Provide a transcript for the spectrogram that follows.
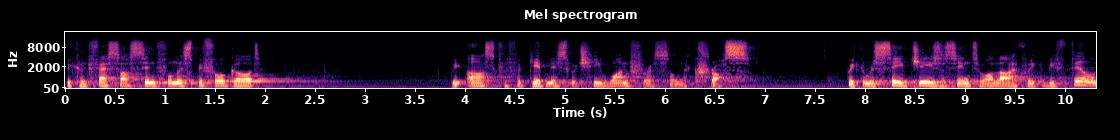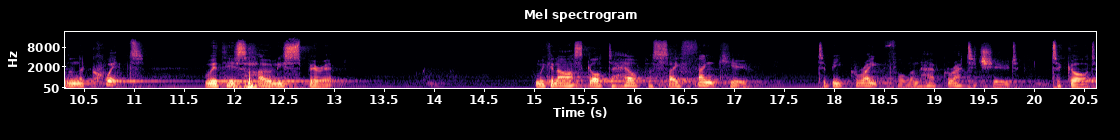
We confess our sinfulness before God. We ask for forgiveness, which He won for us on the cross. We can receive Jesus into our life. We can be filled and equipped with His Holy Spirit. And we can ask God to help us say thank you, to be grateful and have gratitude to God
